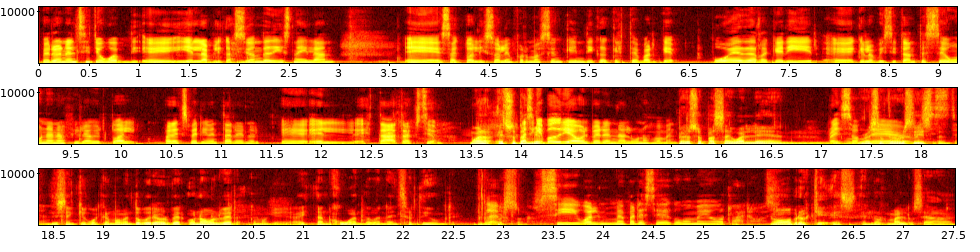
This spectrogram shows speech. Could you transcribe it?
pero en el sitio web eh, y en la aplicación de Disneyland eh, se actualizó la información que indica que este parque puede requerir eh, que los visitantes se unan a fila virtual para experimentar en el- eh, el- esta atracción. Bueno, eso Así también. que podría volver en algunos momentos. Pero eso pasa igual en Rise Rise of of, the the Resistance. Resistance. Dicen que en cualquier momento podría volver o no volver, como que ahí están jugando con la incertidumbre de Claro. las personas. Sí, igual me parece como medio raro. eso. No, pero es que es, es normal, o sea,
